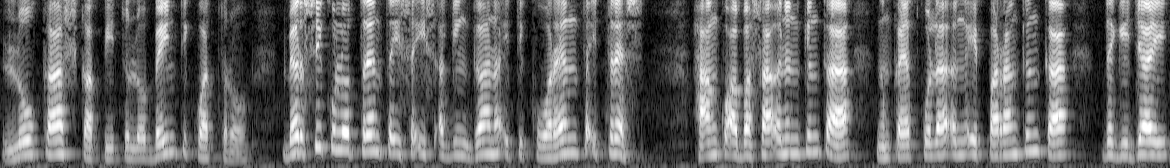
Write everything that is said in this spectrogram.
Lucas kapitulo 24 bersikulo 36 aging gana iti 43 haang ko abasaanan keng ka ngam kayat ko ang iparang keng ka dagijay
